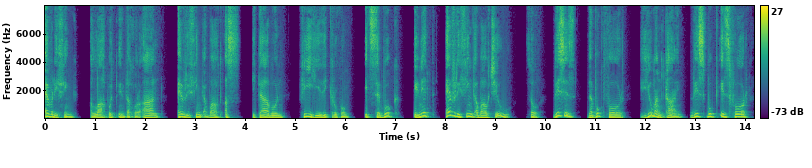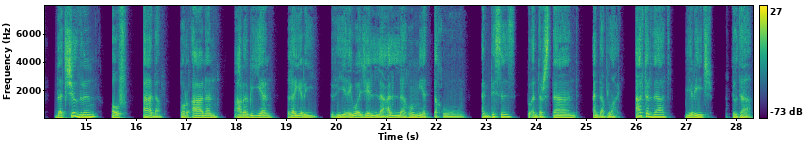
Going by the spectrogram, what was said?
everything. Allah put in the Quran everything about us. كتاب فيه ذكركم. It's a book in it everything about you. So this is the book for humankind. This book is for the children of آدم قرآنا عربيا غير ذي عوج لعلهم يتقون and this is to understand and apply after that we reach to the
